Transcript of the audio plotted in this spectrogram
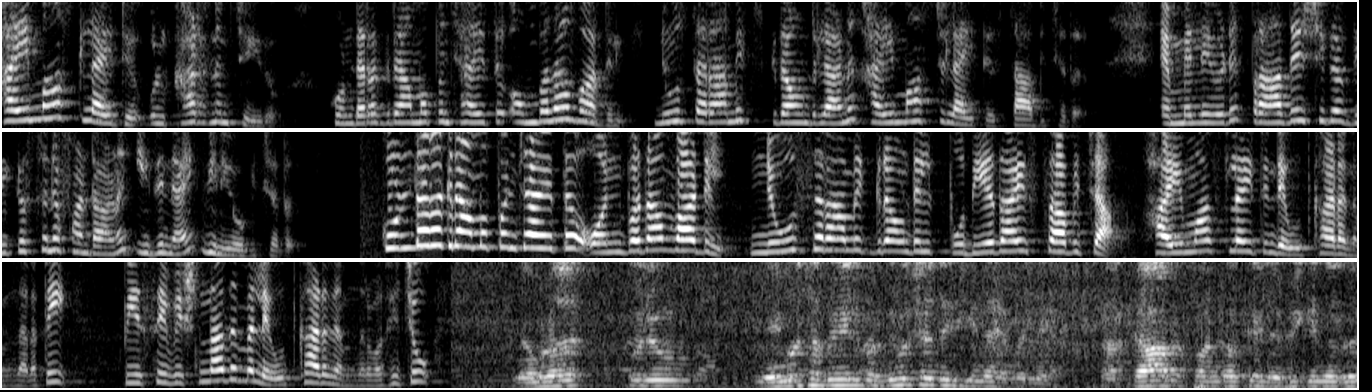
ഹൈമാസ്റ്റ് ലൈറ്റ് ഉദ്ഘാടനം ചെയ്തു. കുണ്ടറ ഗ്രാമപഞ്ചായത്ത് ഒമ്പതാം വാർഡിൽ ന്യൂ സെറാമിക്സ് ഗ്രൗണ്ടിലാണ് ഹൈമാസ്റ്റ് ലൈറ്റ് സ്ഥാപിച്ചത്. എം എൽ എയുടെ പ്രാദേശിക വികസന ഫണ്ടാണ് ഇതിനായി വിനിയോഗിച്ചത്. കുണ്ടറ ഗ്രാമപഞ്ചായത്ത് ഒൻപതാം വാർഡിൽ ന്യൂ സെറാമിക് ഗ്രൗണ്ടിൽ പുതിയതായി സ്ഥാപിച്ച ഹൈമാസ് ലൈറ്റിന്റെ ഉദ്ഘാടനം നടത്തി P C Vishnunath M L A ഉദ്ഘാടനം നിർവഹിച്ചു. നമ്മൾ ഒരു നിയമസഭയിൽ പ്രതിപക്ഷത്തിരിക്കുന്ന എം എൽ എ സർക്കാർ ഫണ്ടൊക്കെ ലഭിക്കുന്നത്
